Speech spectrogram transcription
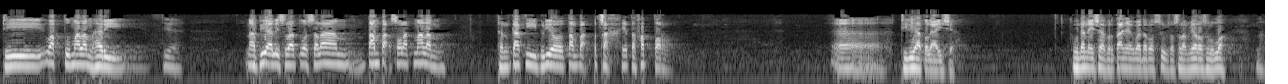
Di waktu malam hari, ya. Nabi Ali Shallallahu Wasallam tampak sholat malam dan kaki beliau tampak pecah ya tafattor uh, dilihat oleh Aisyah. Kemudian Aisyah bertanya kepada Rasul SAW, Ya Rasulullah, nah,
